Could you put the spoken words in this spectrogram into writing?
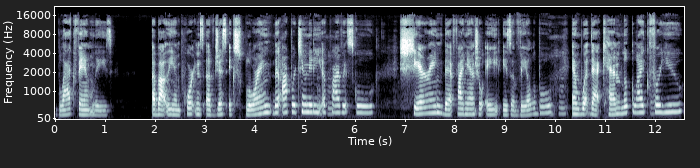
black families about the importance of just exploring the opportunity of private school, sharing that financial aid is available and what that can look like for you.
